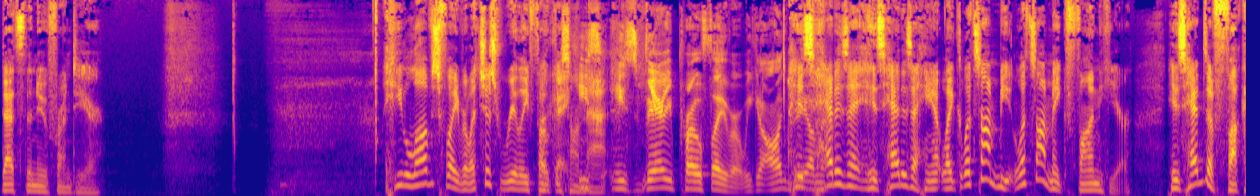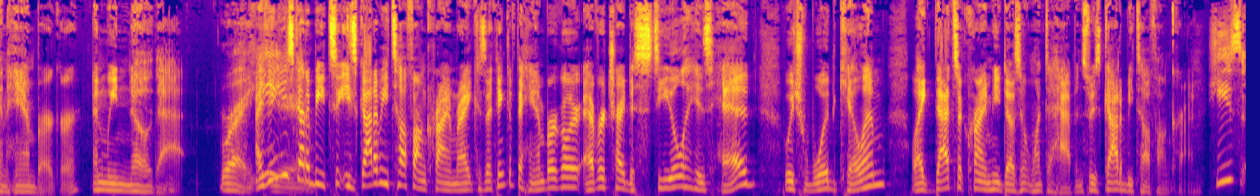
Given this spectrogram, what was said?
that's the new frontier. He loves flavor. Let's just really focus on he's that. he's very pro flavor. We can all agree His on head that. is a his head is a ham. Like let's not be let's not make fun here. His head's a fucking hamburger, and we know that. right. I think he's Yeah. got to be t- he's got to be tough on crime, right? Because I think if the Hamburglar ever tried to steal his head, which would kill him, like that's a crime he doesn't want to happen. So he's got to be tough on crime. He's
